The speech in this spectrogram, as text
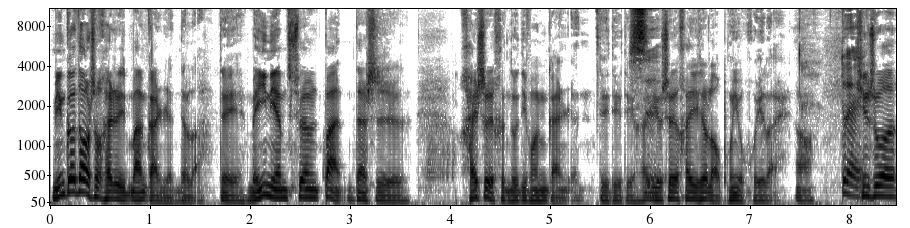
民歌到时候还是蛮感人的了。对，每一年虽然办，但是还是很多地方很感人。对对对，还有时候还有一些老朋友回来啊。对，听说。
